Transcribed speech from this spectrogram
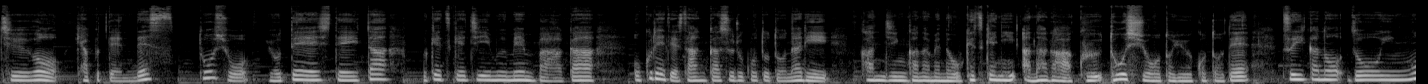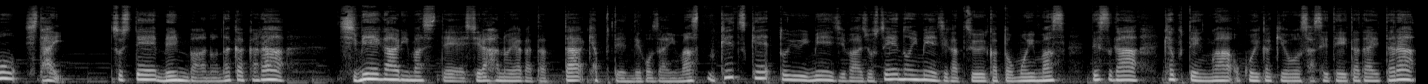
中央キャプテンです。当初予定していた受付チームメンバーが遅れて参加することとなり肝心要の受付に穴が開くどうしようということで追加の増員をしたい。そしてメンバーの中から指名がありまして白羽の矢が立ったキャプテンでございます。受付というイメージは女性のイメージが強いかと思います。ですがキャプテンはお声かけをさせていただいたら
